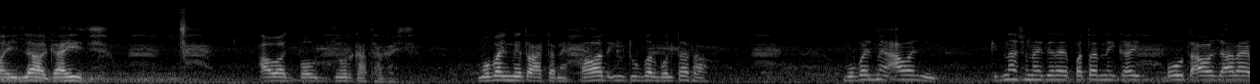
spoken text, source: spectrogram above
पहिला गाइज़ आवाज़ बहुत ज़ोर का था गाइज़ मोबाइल में तो आता नहीं। हर यूट्यूबर बोलता था, मोबाइल में आवाज़ कितना सुनाई दे रहा है पता नहीं गाइज़ बहुत आवाज़ आ रहा है,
